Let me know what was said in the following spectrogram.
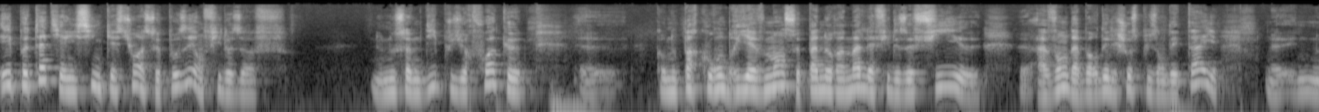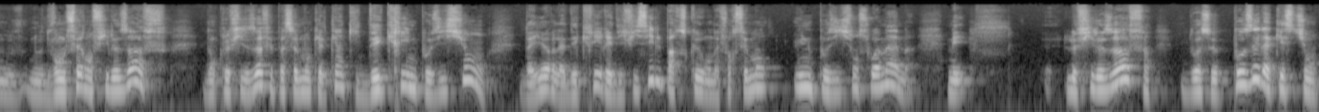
Et peut-être il y a ici une question à se poser en philosophe. Nous nous sommes dit plusieurs fois que euh, quand nous parcourons brièvement ce panorama de la philosophie euh, avant d'aborder les choses plus en détail, euh, nous, nous, devons le faire en philosophe. Donc le philosophe n'est pas seulement quelqu'un qui décrit une position. D'ailleurs, la décrire est difficile parce qu'on a forcément une position soi-même. Mais le philosophe doit se poser la question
